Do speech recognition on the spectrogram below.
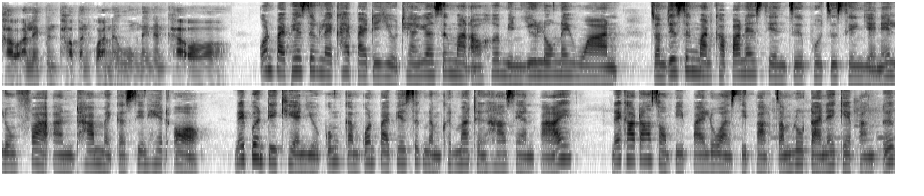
ข่าวอะไรเป็นเผาปันกว่านะวงในนั้นค่ะออก้นไปเพศซึ่งและไข่ไปได้อยู่เทียงย้อนซึ่งมันเอาเฮือบินยื้อลงในวานจอมจื้ซึ่งมันขับป้าในเซียนจื้อผู้จื้อเสียงใหญ่ในลมฟ้าอันท่ามแมกกาซีนเฮ็ดออก ในปืนตีเขียนอยู่กุ้มกำก้นไปเพศซึ่งนำขึ้นมาถึง5 0 0แสนปลายในข้าวตั้งสองปีปลายล้วนสิปากจำลูกตายในแกปังตึก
